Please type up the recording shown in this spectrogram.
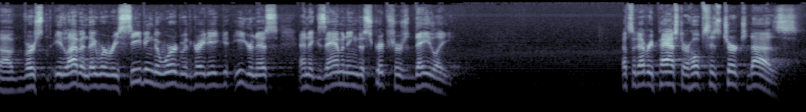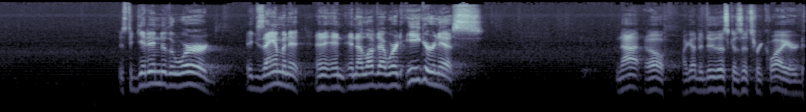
Uh, verse 11, they were receiving the word with great eagerness and examining the scriptures daily. That's what every pastor hopes his church does, is to get into the word, examine it, and, and, and I love that word, eagerness. Not, oh, I got to do this because it's required.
